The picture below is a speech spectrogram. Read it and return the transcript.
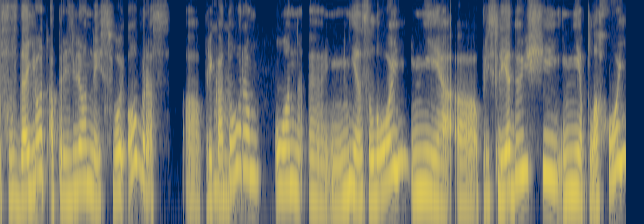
создает определенный свой образ, при котором он э, не злой, не а, преследующий, не плохой,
